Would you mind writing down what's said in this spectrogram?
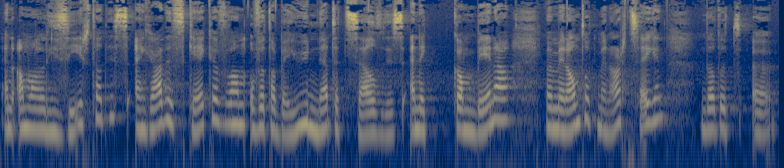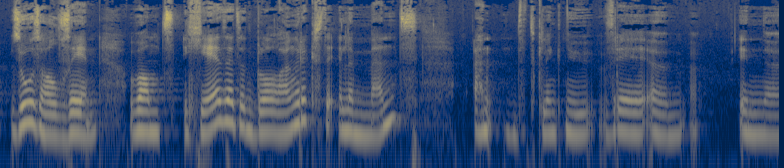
en analyseer dat eens. En ga eens kijken van of dat bij u net hetzelfde is. En ik kan bijna met mijn hand op mijn hart zeggen dat het uh, zo zal zijn. Want jij bent het belangrijkste element. En dit klinkt nu vrij um, in, uh,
